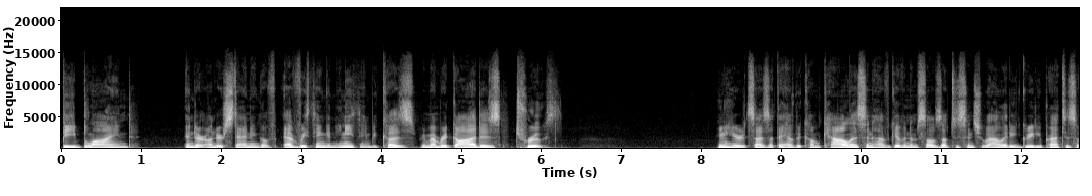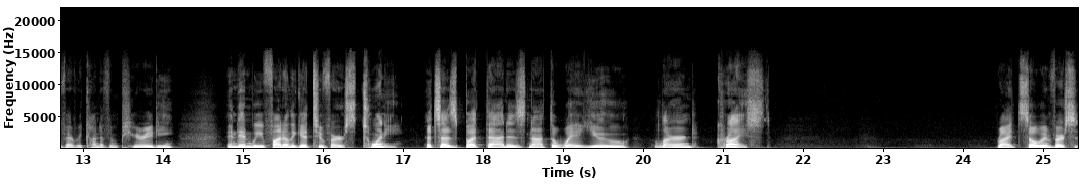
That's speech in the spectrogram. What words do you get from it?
be blind in their understanding of everything and anything because remember, God is truth. And here it says that they have become callous and have given themselves up to sensuality, greedy practice of every kind of impurity. And then we finally get to verse 20. It says, But that is not the way you learned Christ. Right? So in verse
